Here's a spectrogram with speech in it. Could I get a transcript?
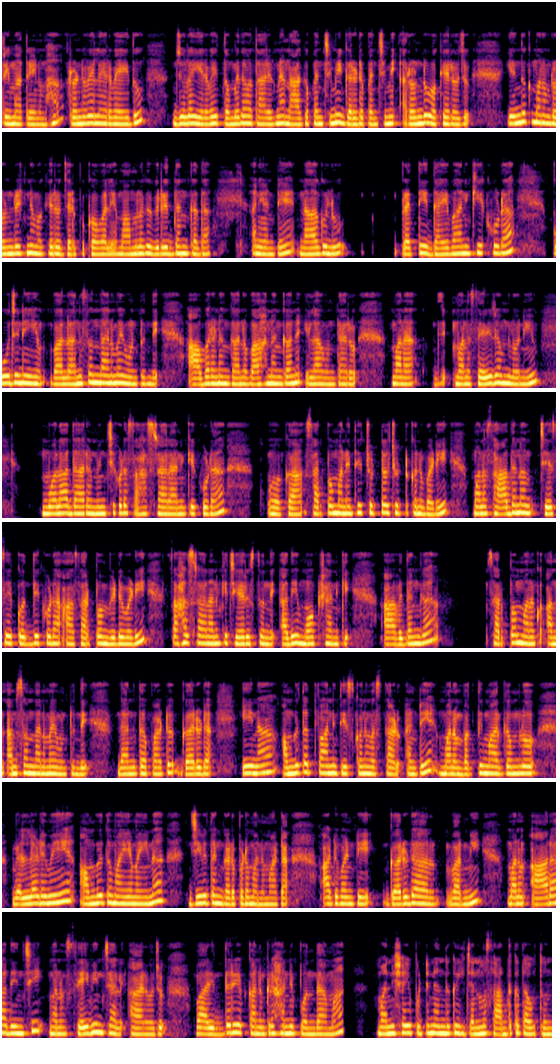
శ్రీమాత్రే నమ. రెండు వేల ఇరవై ఐదు జూలై ఇరవై తొమ్మిదవ తారీఖున నాగపంచమి గరుడ పంచమి రెండు ఒకే రోజు. ఎందుకు మనం రెండింటిని ఒకే రోజు జరుపుకోవాలి? మామూలుగా విరుద్ధం కదా? అని అంటే నాగులు ప్రతి దైవానికి కూడా పూజనీయం వాళ్ళ అనుసంధానమై ఉంటుంది. ఆభరణంగాను వాహనంగాను ఇలా ఉంటారు. మన మన శరీరంలోని మూలాధారం నుంచి కూడా సహస్రారానికి కూడా ఒక సర్పం అనేది చుట్టలు చుట్టుకొనిబడి మన సాధన చేసే కొద్దీ కూడా ఆ సర్పం విడివడి సహస్రారానికి చేరుస్తుంది అదే మోక్షానికి. ఆ విధంగా సర్పం మనకు అనుసంధానమై ఉంటుంది. దానితో పాటు గరుడ. ఈయన అమృతత్వాన్ని తీసుకొని వస్తాడు. అంటే మనం భక్తి మార్గంలో వెళ్ళడమే అమృతమయమైన జీవితం గడపడం అనమాట అటువంటి గరుడ వారిని మనం ఆరాధించి మనం సేవించాలి ఆ రోజు. వారిద్దరి యొక్క అనుగ్రహాన్ని పొందామా? మనిషి అయి పుట్టినందుకు ఈ జన్మ సార్థకత అవుతుంది.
